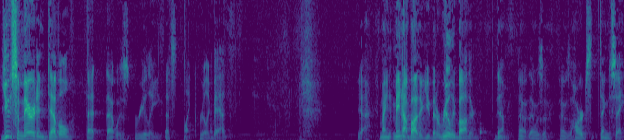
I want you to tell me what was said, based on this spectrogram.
You Samaritan devil. That, that was really, that's like really bad. Yeah, may, may not bother you, but it really bothered them. That, that, was a, that was a hard thing to say.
